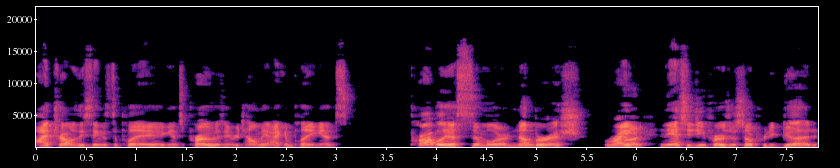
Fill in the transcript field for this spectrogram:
I travel these things to play against pros, and if you're telling me I can play against probably a similar number-ish right? Right. And the SCG pros are still pretty good.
